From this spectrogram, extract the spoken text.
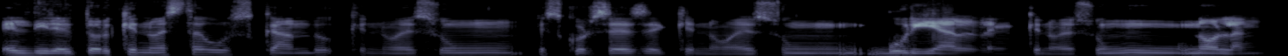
el director que no está buscando, que no es un Scorsese, que no es un Woody Allen, que no es un Nolan,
